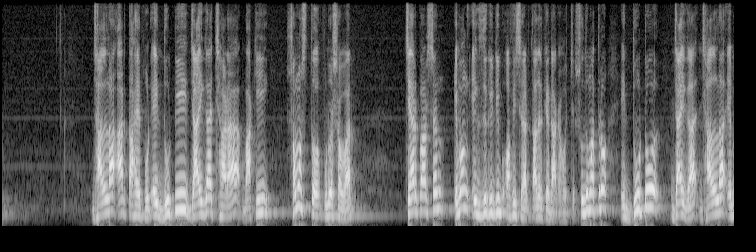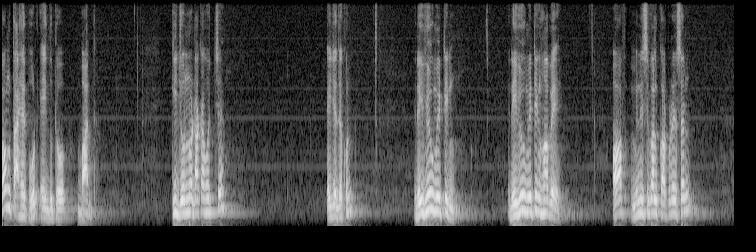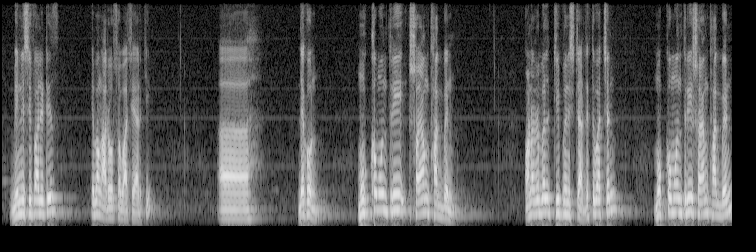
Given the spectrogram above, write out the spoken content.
ঝালদা আর তাহেরপুর, এই দুটি জায়গা ছাড়া বাকি সমস্ত পুরসভার চেয়ারপারসন এবং এক্সিকিউটিভ অফিসার তাদেরকে ডাকা হচ্ছে। শুধুমাত্র এই দুটো জায়গা, ঝালদা এবং তাহেরপুর, এই দুটো বাদ। কি জন্য ডাকা হচ্ছে? এই যে দেখুন রিভিউ মিটিং রিভিউ মিটিং হবে অফ মিউনিসিপ্যাল কর্পোরেশন মিউনিসিপ্যালিটিজ এবং আরও সব আছে আর কি। দেখুন, মুখ্যমন্ত্রী স্বয়ং থাকবেন। অনারেবল চিফ মিনিস্টার দেখতে পাচ্ছেন? মুখ্যমন্ত্রী স্বয়ং থাকবেন।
